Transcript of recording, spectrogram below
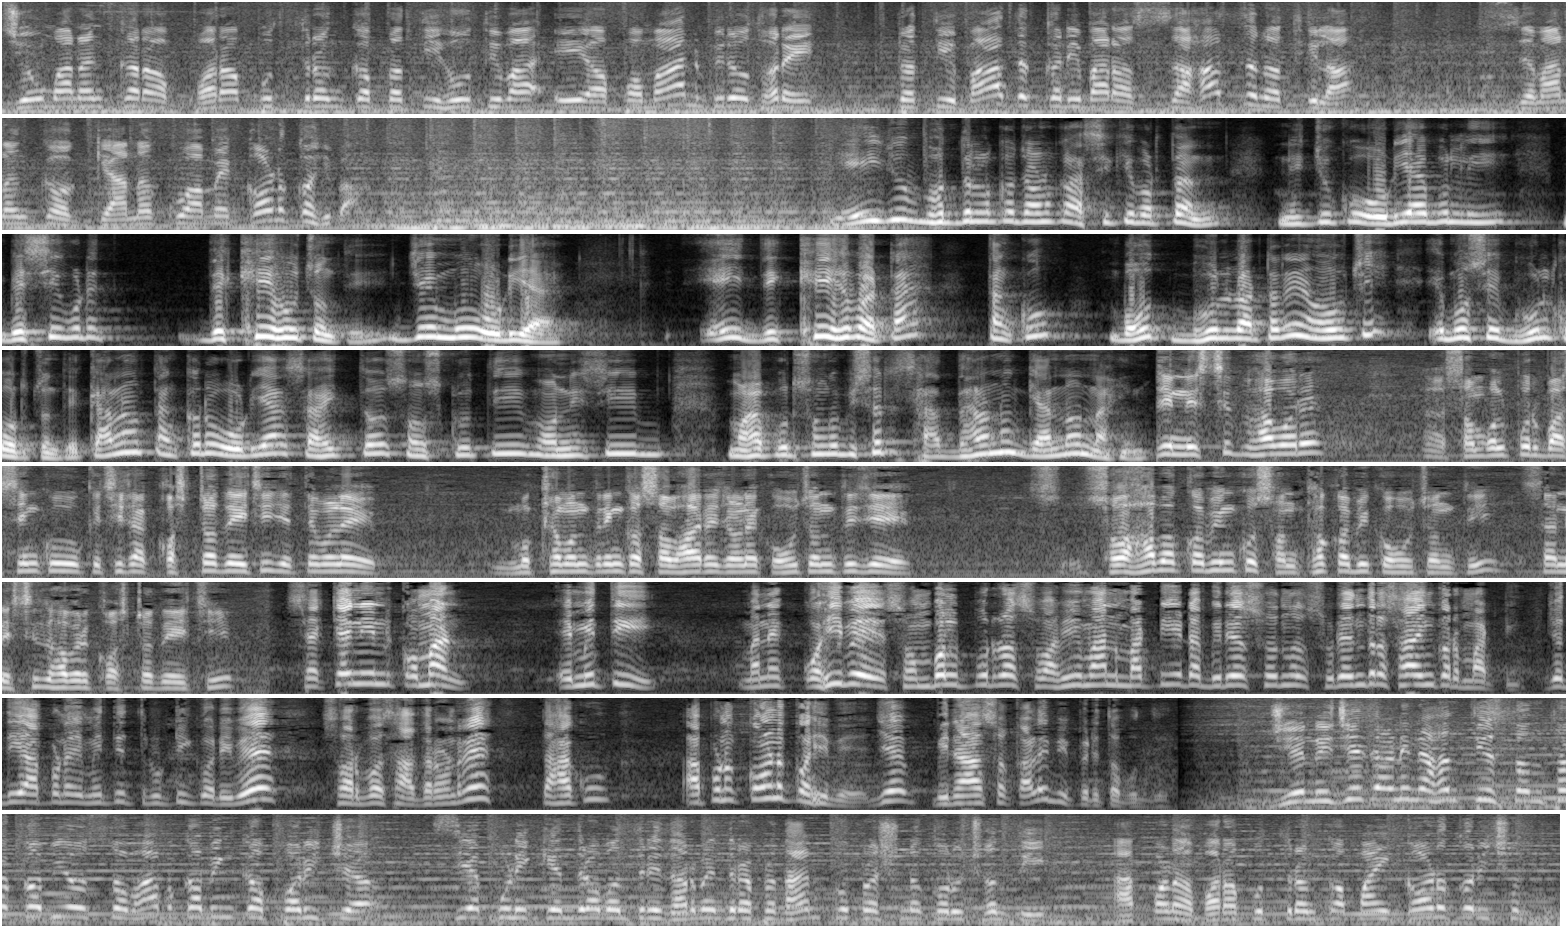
जो मानकर बरपुत्र प्रति होता ए अपमान विरोध में प्रतिवाद कर साहस नाला से ज्ञान को आम कौन कह यही जो भद्रलोक जनक आसिक बर्तन निजुक ओडिया बोली बेस गोटे देखे होती जे मुड़िया यही देखे हेटा ବହୁତ ଭୁଲ ବାଟରେ ହେଉଛି ଏବଂ ସେ ଭୁଲ କରୁଛନ୍ତି କାରଣ ତାଙ୍କର ଓଡ଼ିଆ ସାହିତ୍ୟ ସଂସ୍କୃତି ମନିଷୀ ମହାପୁରୁଷଙ୍କ ବିଷୟରେ ସାଧାରଣ ଜ୍ଞାନ ନାହିଁ ନିଶ୍ଚିତ ଭାବରେ ସମ୍ବଲପୁରବାସୀଙ୍କୁ କିଛିଟା କଷ୍ଟ ଦେଇଛି ଯେତେବେଳେ ମୁଖ୍ୟମନ୍ତ୍ରୀଙ୍କ ସଭାରେ ଜଣେ କହୁଛନ୍ତି ଯେ ସ୍ୱଭାବ କବିଙ୍କୁ ସନ୍ଥ କବି କହୁଛନ୍ତି ସେ ନିଶ୍ଚିତ ଭାବରେ କଷ୍ଟ ଦେଇଛି ସେକେଣ୍ଡ ଇନ୍ କମାଣ୍ଡ ଏମିତି ମାନେ କହିବେ ସମ୍ବଲପୁରର ସ୍ୱାଭିମାନ ମାଟି ଏଇଟା ବୀରେଶ୍ୱର ସୁରେନ୍ଦ୍ର ସାଏଙ୍କର ମାଟି ଯଦି ଆପଣ ଏମିତି ତ୍ରୁଟି କରିବେ ସର୍ବସାଧାରଣରେ ତାହାକୁ ଆପଣ କ'ଣ କହିବେ ଯେ ବିନାଶ କାଳେ ବିପରୀତ ବୁଦ୍ଧି ଯିଏ ନିଜେ ଜାଣିନାହାନ୍ତି ସନ୍ଥ କବି ଓ ସ୍ୱଭାବ କବିଙ୍କ ପରିଚୟ ସିଏ ପୁଣି କେନ୍ଦ୍ରମନ୍ତ୍ରୀ ଧର୍ମେନ୍ଦ୍ର ପ୍ରଧାନଙ୍କୁ ପ୍ରଶ୍ନ କରୁଛନ୍ତି ଆପଣ ବରପୁତ୍ରଙ୍କ ପାଇଁ କ'ଣ କରିଛନ୍ତି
